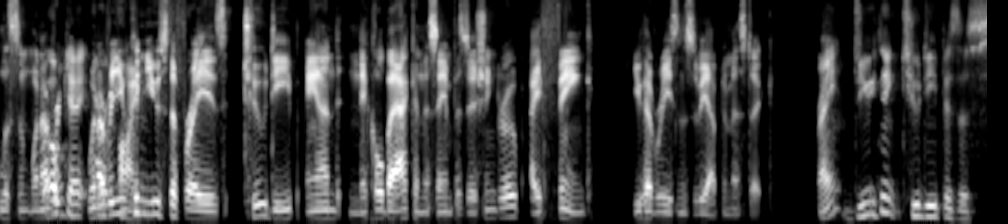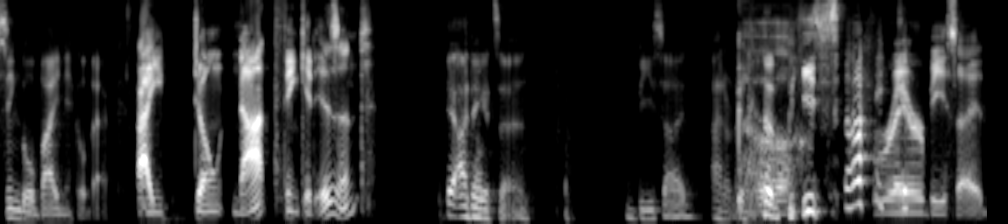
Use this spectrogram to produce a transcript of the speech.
listen, whenever Okay, whenever you oh, fine. can use the phrase "too deep" and "Nickelback" in the same position group, I think you have reasons to be optimistic, right? Do you think Too Deep is a single by Nickelback? I don't not think it isn't. Yeah, I think it's a B side. I don't know. Ugh. B side. Rare B side.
